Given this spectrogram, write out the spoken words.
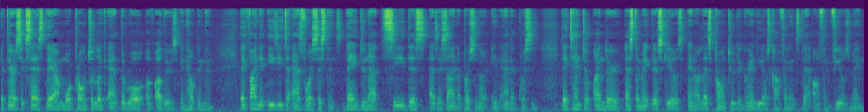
If there is success, they are more prone to look at the role of others in helping them. They find it easy to ask for assistance. They do not see this as a sign of personal inadequacy. They tend to underestimate their skills and are less prone to the grandiose confidence that often fuels men.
